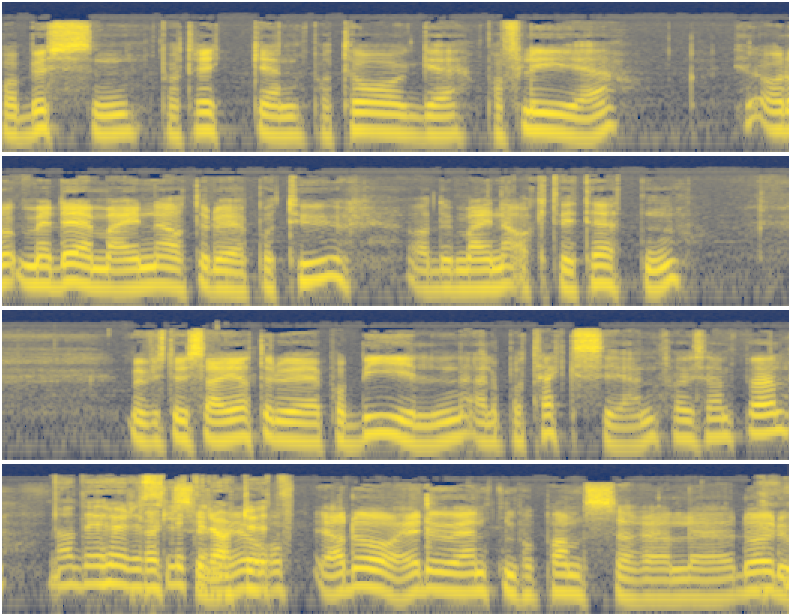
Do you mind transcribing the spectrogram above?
på bussen, på trikken, på toget, på flyet. Og med det mener jeg at du er på tur, at du mener aktiviteten. Men hvis du sier at du er på bilen eller på taxien f.eks. Ja, det høres litt rart ut. Ja, da er du enten på panser eller da er du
